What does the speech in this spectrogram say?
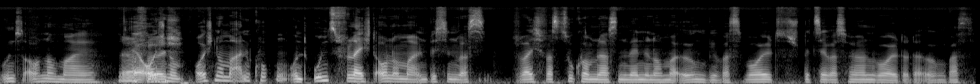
uns auch nochmal, Ja, äh, euch, noch, euch nochmal angucken und uns vielleicht auch nochmal ein bisschen was, vielleicht was zukommen lassen, wenn ihr nochmal irgendwie was wollt, speziell was hören wollt oder irgendwas.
